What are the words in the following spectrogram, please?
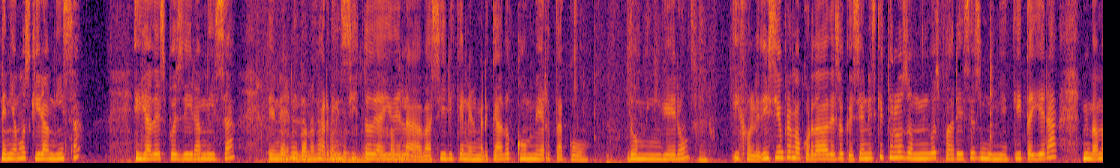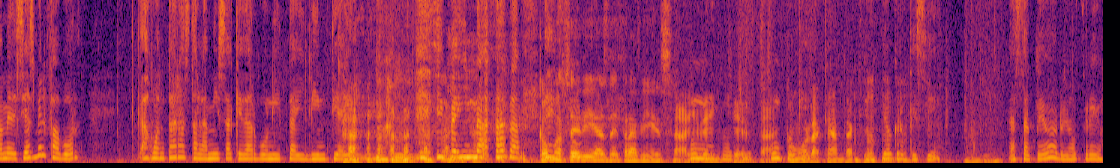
teníamos que ir a misa. Y ya después de ir a misa, en el jardincito de ahí de la basílica, en el mercado, comer taco dominguero híjole, y siempre me acordaba de eso que decían, es que tú los domingos pareces muñequita. Y era, mi mamá me decía, hazme el favor, aguantar hasta la misa, quedar bonita y limpia y, peinada. ¿Cómo serías de traviesa y de inquieta, como la que anda aquí? Yo creo que sí. Hasta peor, yo creo.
